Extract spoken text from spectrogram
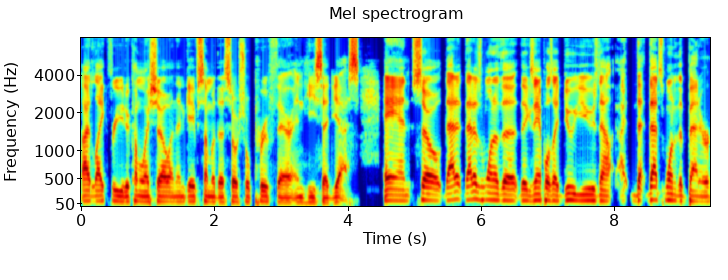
I'd like for you to come on my show, and then gave some of the social proof there. And he said yes. And so that that is one of the the examples I do use now. I, that that's one of the better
